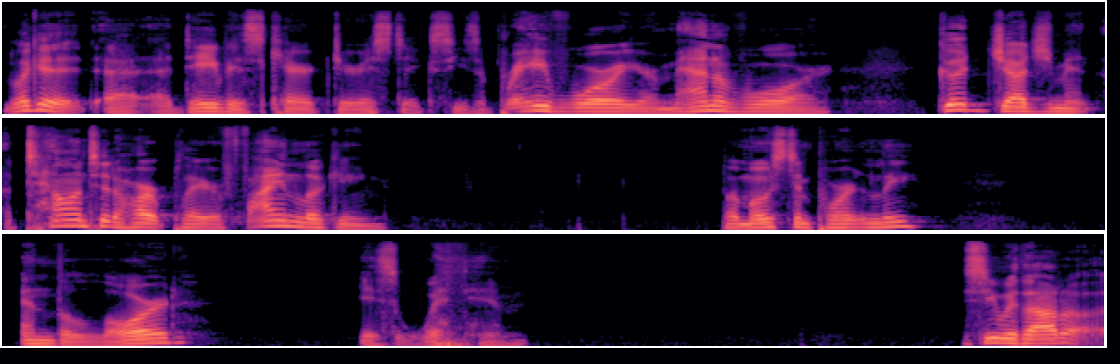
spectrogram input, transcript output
Look at, at David's characteristics. He's a brave warrior, man of war, good judgment, a talented harp player, fine looking, but most importantly, and the Lord is with him. You see, without uh,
